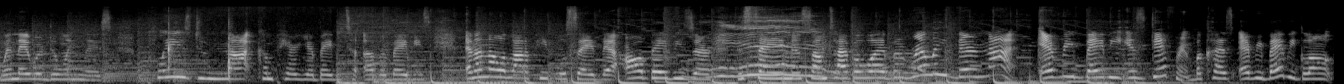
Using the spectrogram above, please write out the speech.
when they were doing this. Please do not compare your baby to other babies. And I know a lot of people say that all babies are the same in some type of way, but really they're not. Every baby is different because every baby glow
